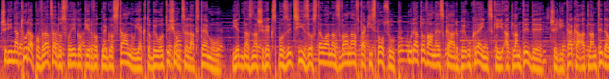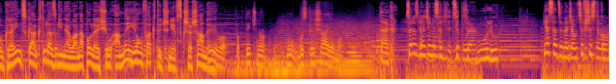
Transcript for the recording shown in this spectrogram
Czyli natura powraca do swojego pierwotnego stanu, jak to było tysiące lat temu. Jedna z naszych ekspozycji została nazwana w taki sposób: Uratowane skarby ukraińskiej Atlantydy, czyli taka Atlantyda ukraińska, która zginęła na Polesiu, a my ją faktycznie wskrzeszamy. Tak. Zaraz będziemy sadzić cebulę. Ja sadzę na działce wszystko.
